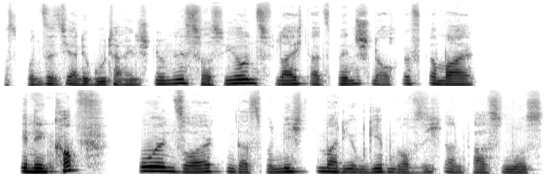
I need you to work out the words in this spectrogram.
Was grundsätzlich eine gute Einstellung ist, was wir uns vielleicht als Menschen auch öfter mal in den Kopf holen sollten, dass man nicht immer die Umgebung auf sich anpassen muss,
